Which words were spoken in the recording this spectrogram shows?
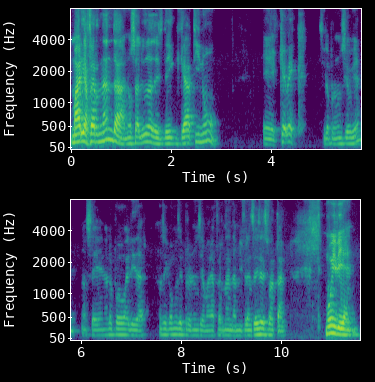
María Fernanda nos saluda desde Gatineau, eh, Quebec. Si lo pronuncio bien, no sé, no lo puedo validar. No sé cómo se pronuncia María Fernanda, mi francés es fatal. Muy bien.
